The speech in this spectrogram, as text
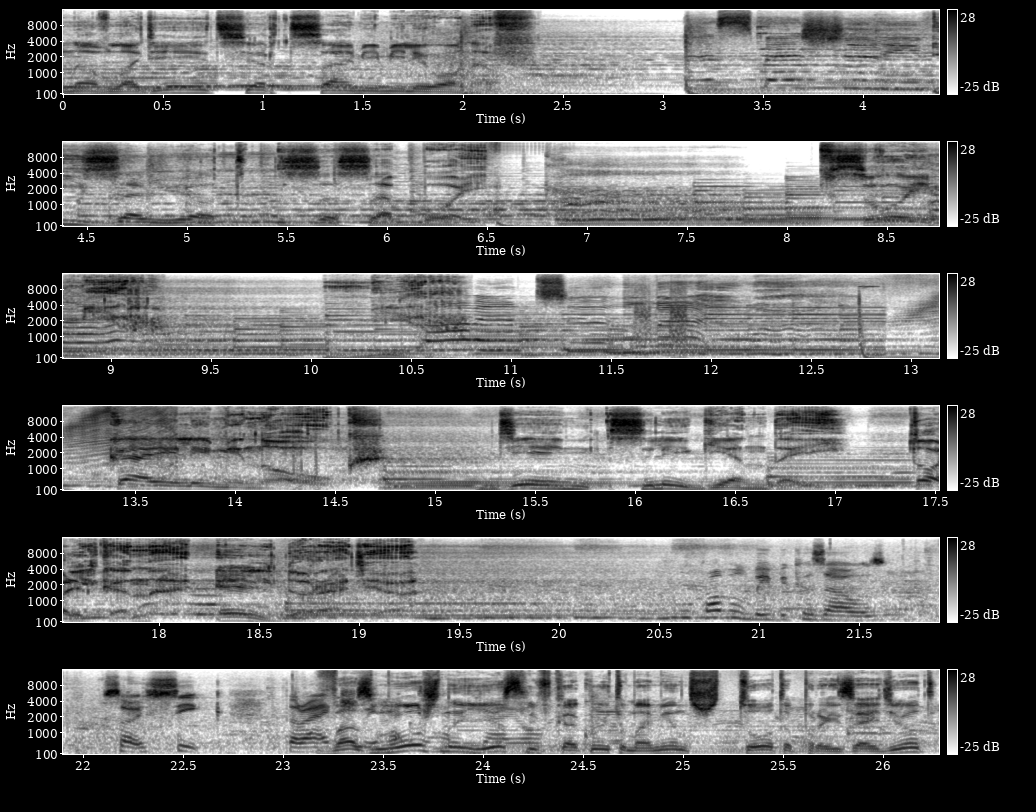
Она владеет сердцами миллионов и зовет за собой в свой мир. Мир. Кайли Миноук. День с легендой. Только на Эльдо Радио. Возможно, если в какой-то момент что-то произойдет,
